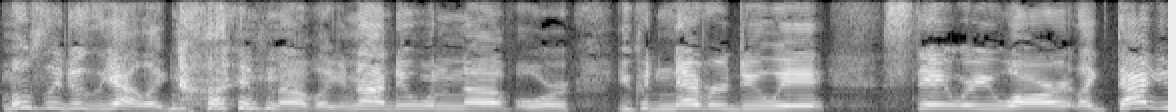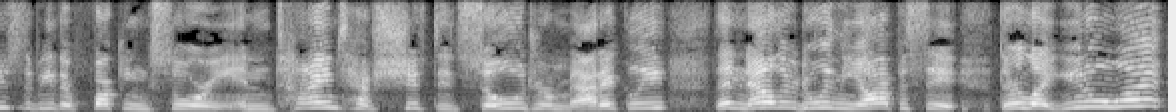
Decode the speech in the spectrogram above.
mostly just yeah like not enough. Like you're not doing enough or you could never do it. Stay where you are. Like that used to be their fucking story. And times have shifted so dramatically that now they're doing the opposite. They're like you know what?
